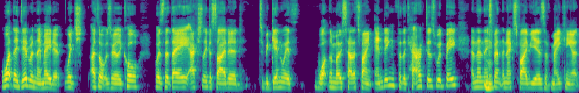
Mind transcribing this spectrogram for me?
what they did when they made it, which I thought was really cool, was that they actually decided to begin with what the most satisfying ending for the characters would be, and then they Mhm. spent the next five years of making it,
